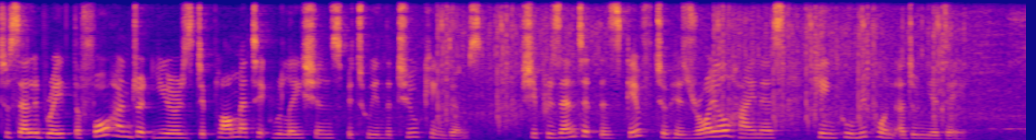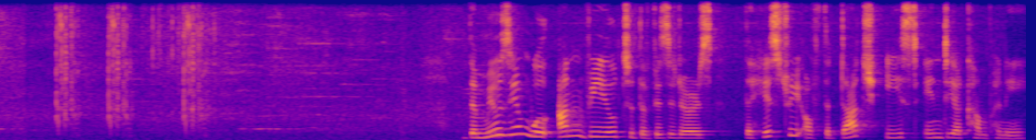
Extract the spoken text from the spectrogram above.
to celebrate the 400 years diplomatic relations between the two kingdoms, she presented this gift to His Royal Highness King Bhumibol Adulyadej. The museum will unveil to the visitors the history of the Dutch East India Company,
